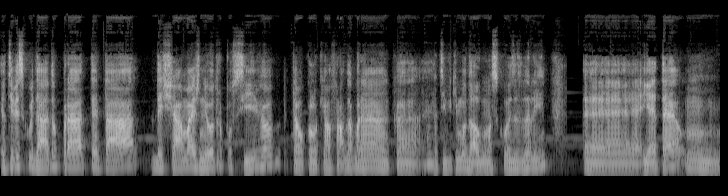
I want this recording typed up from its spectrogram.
Eu tive esse cuidado para tentar deixar mais neutro possível. Então, eu coloquei uma fralda branca, eu tive que mudar algumas coisas ali. É, e até um,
